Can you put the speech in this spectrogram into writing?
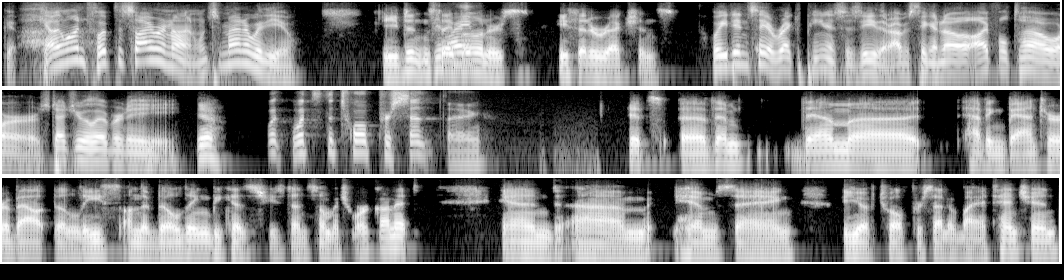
Good. Kelly Wand, flip the siren on. What's the matter with you? He didn't Did say I- boners. He said erections. Well, you didn't say erect penises either. I was thinking, oh, Eiffel Tower, Statue of Liberty. What what's the twelve percent thing? It's uh, them them uh, having banter about the lease on the building because she's done so much work on it, and um, him saying, "You have twelve percent of my attention,"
